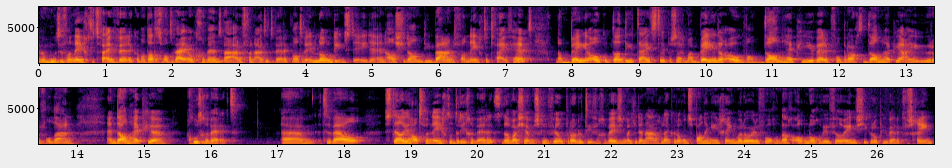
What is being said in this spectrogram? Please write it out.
we moeten van 9 tot 5 werken. Want dat is wat wij ook gewend waren vanuit het werk wat we in loondienst deden. En als je dan die baan van 9 tot 5 hebt, dan ben je ook op dat, die tijdstippen, zeg maar, ben je er ook. Want dan heb je je werk volbracht, dan heb je aan je uren voldaan. En dan heb je goed gewerkt. Um, terwijl Stel je had van 9 tot 3 gewerkt, dan was jij misschien veel productiever geweest omdat je daarna nog lekker de ontspanning in ging, waardoor je de volgende dag ook nog weer veel energieker op je werk verscheen,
